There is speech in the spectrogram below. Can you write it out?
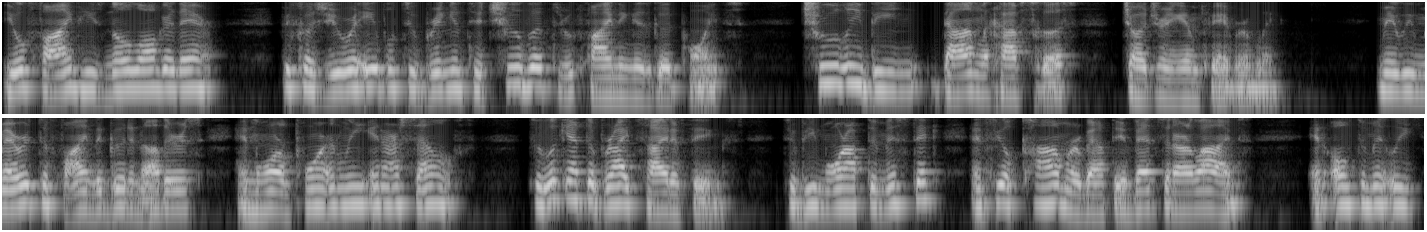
you'll find he's no longer there. Because you were able to bring him to tshuva through finding his good points. Truly being dan lechavschus judging him favorably. May we merit to find the good in others, and more importantly, in ourselves, to look at the bright side of things, to be more optimistic and feel calmer about the events in our lives, and ultimately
